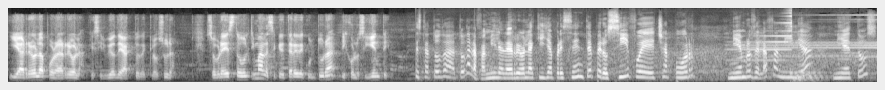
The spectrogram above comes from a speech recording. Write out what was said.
y Arreola por Arreola, que sirvió de acto de clausura. Sobre esta última, la secretaria de Cultura dijo lo siguiente. Está toda, toda la familia de Arreola aquí ya presente, pero sí fue hecha por miembros de la familia, nietos,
